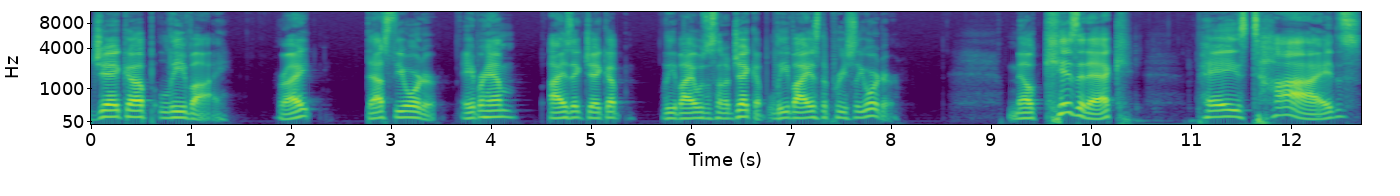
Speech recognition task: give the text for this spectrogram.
Jacob, Levi, right? That's the order. Abraham, Isaac, Jacob, Levi was the son of Jacob. Levi is the priestly order. Melchizedek pays tithes.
